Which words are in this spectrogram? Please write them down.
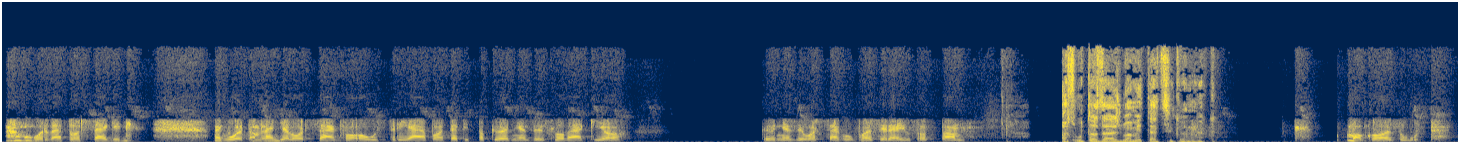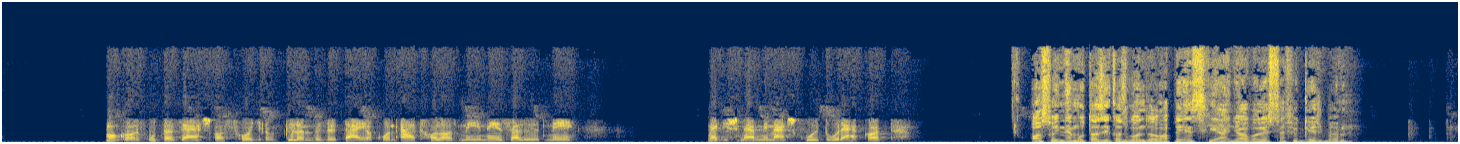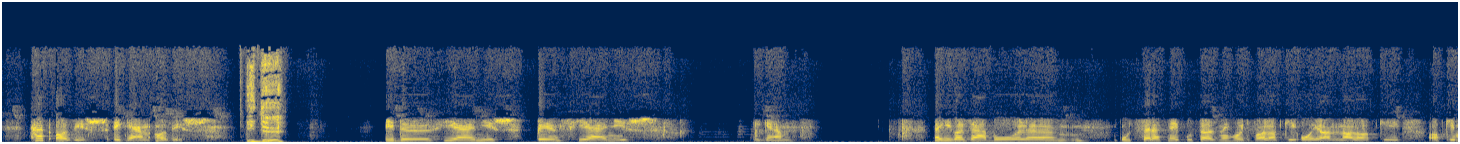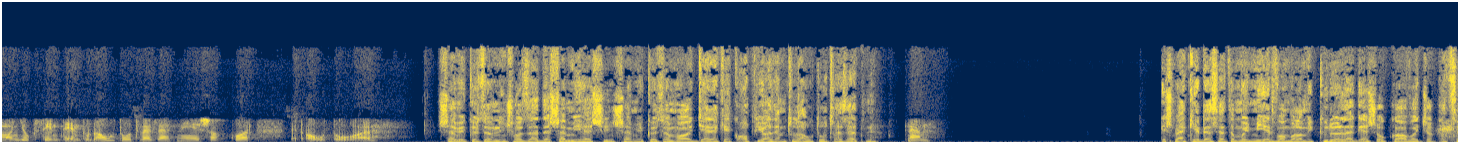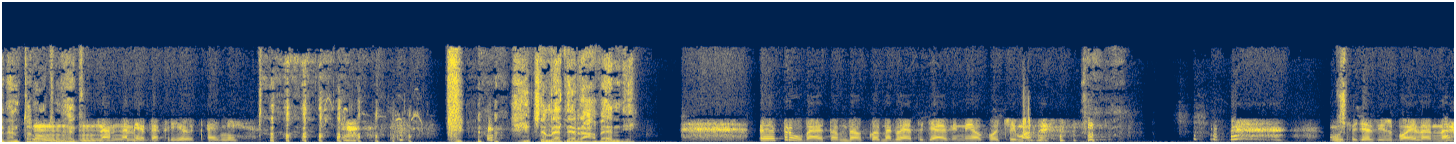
Horvátországig. Meg voltam Lengyelországba, Ausztriába, tehát itt a környező Szlovákia, környező országokba azért eljutottam. Az utazásban mit tetszik önnek? Maga az út. Maga az utazás, az, hogy különböző tájakon áthaladni, nézelődni, megismerni más kultúrákat. Az, hogy nem utazik, az gondolom a pénzhiányal van összefüggésben. Hát az is, igen, az is. Idő? Időhiány is, pénzhiány is, igen. Meg igazából úgy szeretnék utazni, hogy valaki olyannal, aki, aki mondjuk szintén tud autót vezetni, és akkor tehát autóval. Semmi közön nincs hozzá, de semmihez sincs semmi közöm. A gyerekek apja nem tud autót vezetni? Nem. És megkérdezhetem, hogy miért van valami különleges oka, vagy csak egyszer nem tanult mm, meg? Nem, nem érdekli őt, ennyi. És nem lehetne rávenni? Próbáltam, de akkor meg lehet, hogy elvinni a kocsimat. Úgyhogy ez is baj lenne.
